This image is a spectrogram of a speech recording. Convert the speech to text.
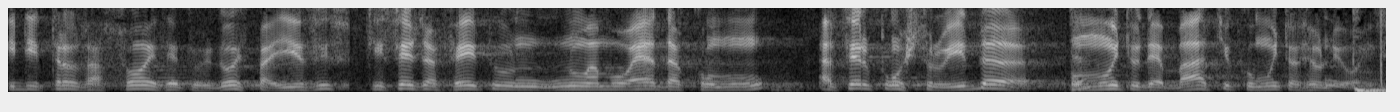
e de transações entre os dois países que seja feito numa moeda comum a ser construída com muito debate e com muitas reuniões.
